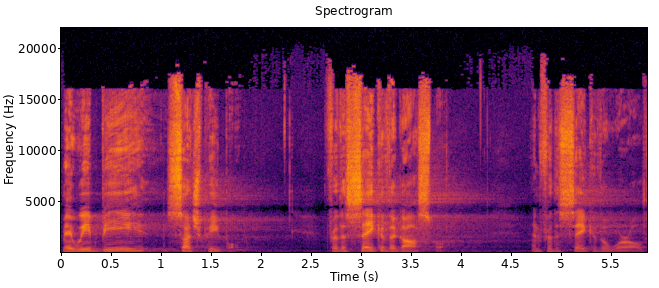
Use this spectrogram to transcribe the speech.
May we be such people for the sake of the gospel and for the sake of the world.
